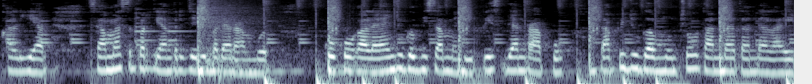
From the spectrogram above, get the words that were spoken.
kalian, sama seperti yang terjadi pada rambut. Kuku kalian juga bisa menipis dan rapuh, tapi juga muncul tanda-tanda lain,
